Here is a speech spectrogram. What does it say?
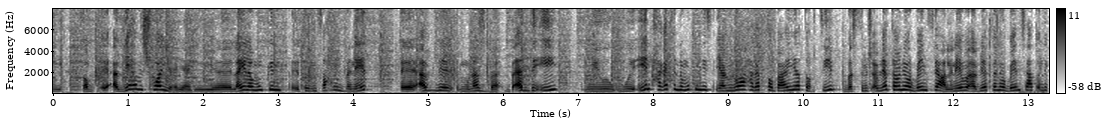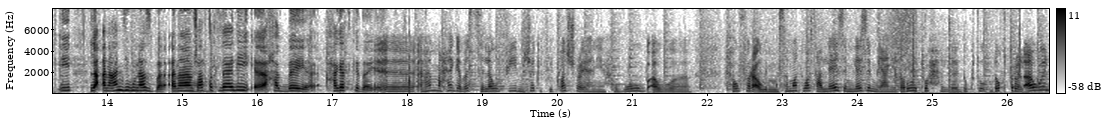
إيه طب آه، قبلها بشوية يعني ليلى ممكن تنصحي البنات آه، قبل المناسبة بقد إيه وإيه الحاجات اللي ممكن يعملوها حاجات طبيعية ترطيب بس مش قبلها ب 48 ساعة لأن هي بقى قبلها ب 48 ساعة تقول لك إيه لأ أنا عندي مناسبة أنا مش. عارفة طلع لي آه، حباية حاجات كده يعني آه، أهم حاجة بس لو في مشاكل في البشرة يعني حبوب أو آه، حفر أو مسامات واسعة لازم لازم يعني ضروري تروح لدكتور دكتور الأول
